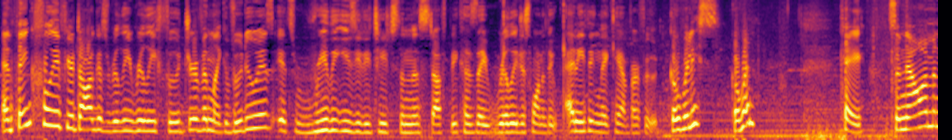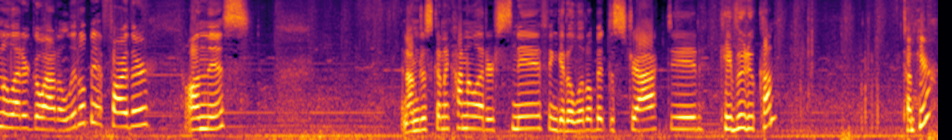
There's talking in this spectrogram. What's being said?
And thankfully, if your dog is really, really food driven like Voodoo is, it's really easy to teach them this stuff because they really just want to do anything they can for food. Go release, go run. Okay, so now I'm gonna let her go out a little bit farther on this. And I'm just gonna kind of let her sniff and get a little bit distracted. Okay, Voodoo, come. Come here.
